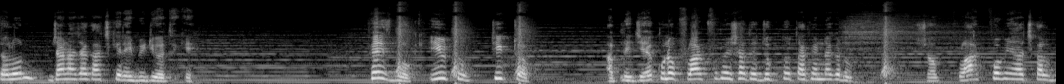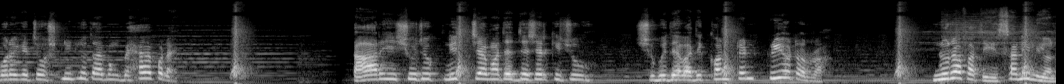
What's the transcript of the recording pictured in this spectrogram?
চলুন জানা যাক আজকের এই ভিডিও থেকে। ফেসবুক ইউটিউব টিকটক আপনি যে কোনো প্ল্যাটফর্মের সাথে যুক্ত থাকেন না কেন, সব প্ল্যাটফর্মে আজকাল ভরে গেছে অশ্লীলতা এবং বেহায়াপনায়। তারই সুযোগ নিচ্ছে আমাদের দেশের কিছু সুবিধাবাদী কন্টেন্ট ক্রিয়েটররা নুরা ফাতি, সানি লিওন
